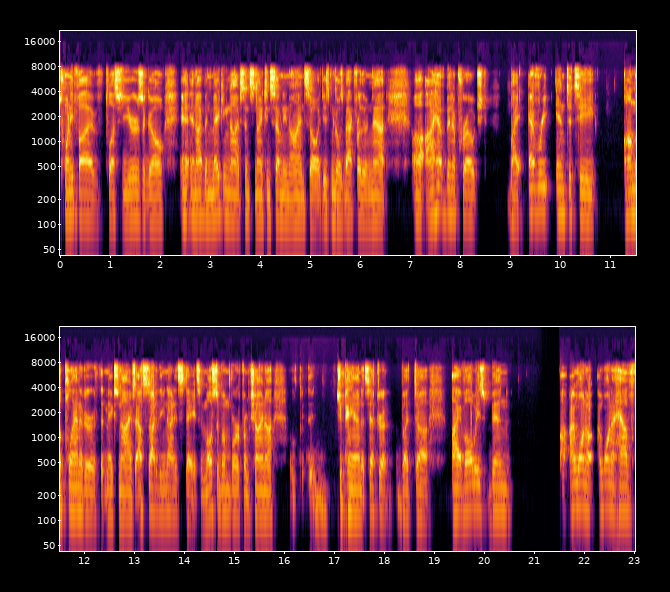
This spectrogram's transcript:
25 plus years ago, and, and, I've been making knives since 1979, so it even goes back further than that. Uh, I have been approached by every entity on the planet Earth that makes knives outside of the United States, and most of them were from China, Japan, etc. But uh, I've always been. I want to. I want to have.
